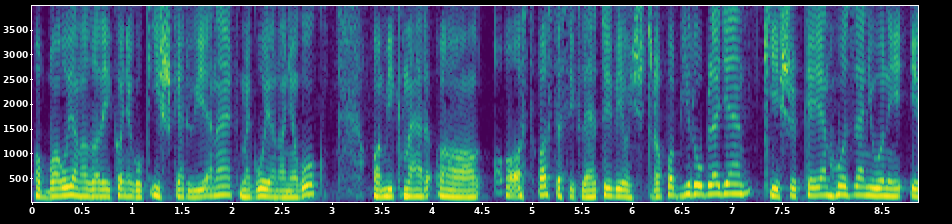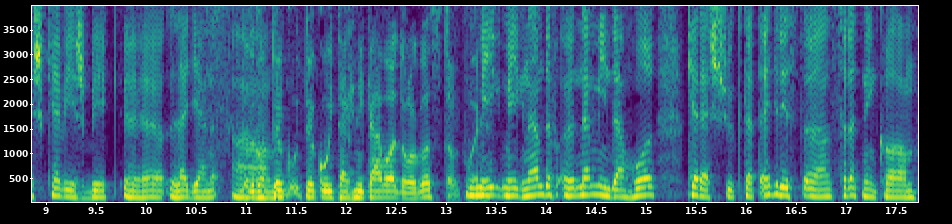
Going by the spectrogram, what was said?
abban olyan adalékanyagok is kerüljenek, meg olyan anyagok, amik már a, azt, azt teszik lehetővé, hogy strapabíróbb legyen, később kelljen hozzányúlni, és kevésbé ö, legyen. Tehát um, tök, tök új technikával dolgoztok? Vagy? Még, még nem, de nem mindenhol keressük. Tehát egyrészt uh, szeretnénk a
